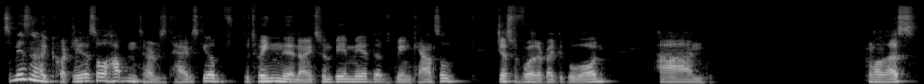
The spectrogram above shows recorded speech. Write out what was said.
It's amazing how quickly this all happened in terms of timescale between the announcement being made that was being cancelled just before they're about to go on, and well, that's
